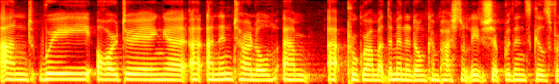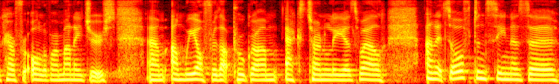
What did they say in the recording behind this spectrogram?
and we are doing a a, an internal um, program at the minute on compassionate leadership within Skills for Care for all of our managers, um, and we offer that program externally as well. And it's often seen as a,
